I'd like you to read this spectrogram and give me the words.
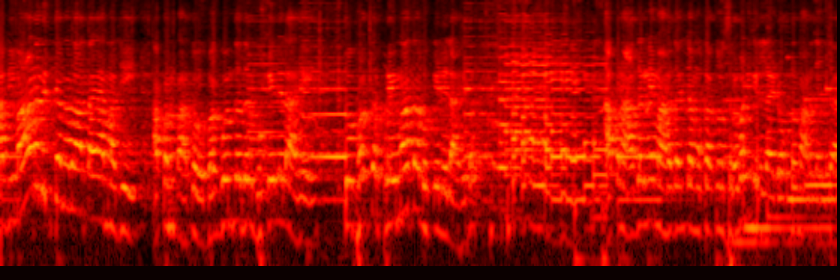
अभिमान नित्य नवाताया माझी. आपण पाहतो भगवंत जर भुकेलेला आहे तो फक्त प्रेमाचा भुकेलेला आहे आपण आदरणीय महाराजांच्या मुखातून श्रवण केलेला आहे डॉक्टर महाराजांच्या.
